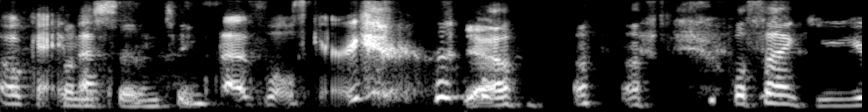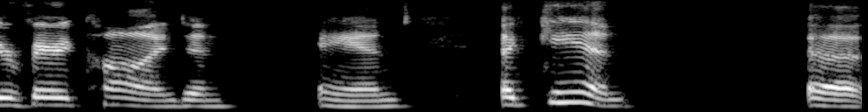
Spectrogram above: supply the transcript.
okay 2017 that's, that's a little scary. Yeah. Well thank you. You're very kind and and again, uh,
